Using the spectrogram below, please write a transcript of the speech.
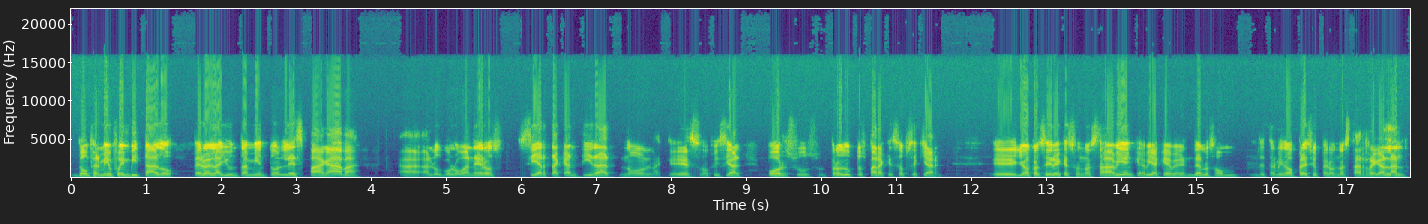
don Fermín fue invitado, pero el ayuntamiento les pagaba a, a los bolovaneros cierta cantidad, no la que es oficial, por sus productos para que se obsequiaran. Eh, yo consideré que eso no estaba bien, que había que venderlos a un determinado precio, pero no estar regalando.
